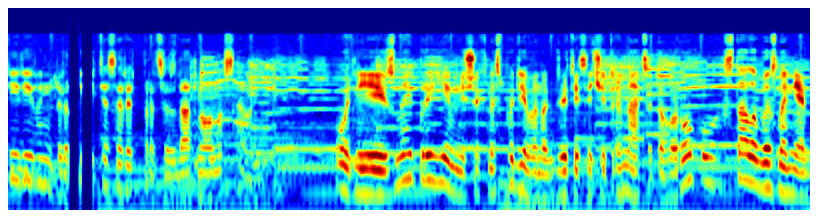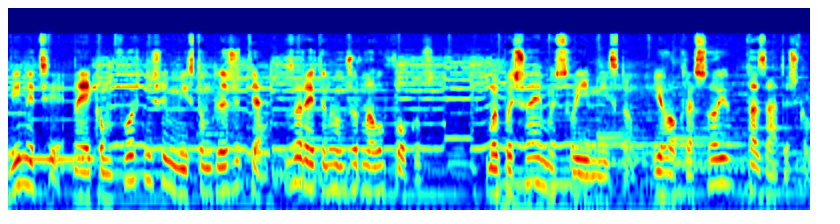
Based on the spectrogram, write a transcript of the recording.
рівень безробіття серед працездатного населення. Однією з найприємніших несподіванок 2013 року стало визнання Вінниці найкомфортнішим містом для життя за рейтингом журналу Фокус. Ми пишаємось своїм містом, його красою та затишком.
